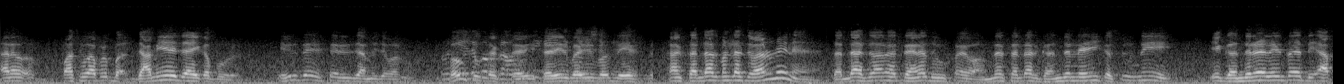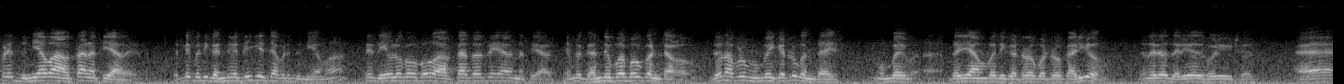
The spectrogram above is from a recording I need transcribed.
અને પાછું આપણે જામીએ જાય કપૂર. એવી રીતે શરીર જામી જવાનું. બહુ સુંદર શરીર બરીર બધું દેહ કારણ કે સંડાસ બંડાસ જવાનું નહીં ને. સંદાસ જવાનું તેને દુઃખ હોય. અમને સંદાસ ગંધ નહીં કશું નહીં. એ ગંધને લઈને તો આપણે દુનિયામાં આવતા નથી આવે. એટલી બધી ગંધ વધી ગઈ છે આપણી દુનિયામાં. તે દેવ લોકો બહુ આવતા તો તે નથી આવતા. એમને ગંધ ઉપર બહુ કંટાળો. જો ને આપણું મુંબઈ કેટલું ગંધાય છે. મુંબઈ દરિયામાં બધી ગટરો બટરો કાઢ્યો. તો દરિયો દરિયો છોડી ઉઠ્યો. હે?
